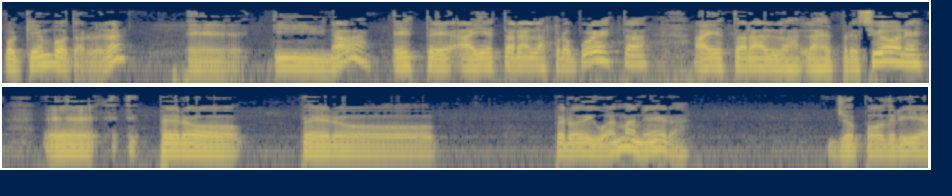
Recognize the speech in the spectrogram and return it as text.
por quién votar, ¿verdad? Eh, y nada, este, ahí estarán las propuestas, ahí estarán las, expresiones, eh, pero, pero, pero de igual manera, yo podría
